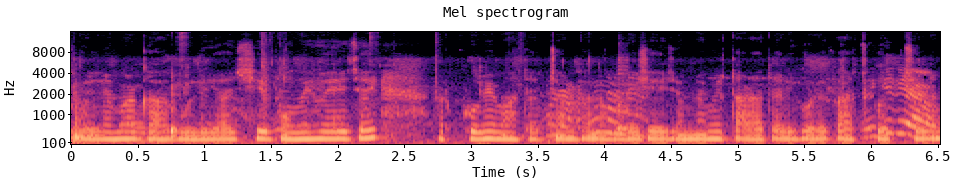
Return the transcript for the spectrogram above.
করলে আমার গা গুলিয়ে আসে বমি হয়ে যায়। আর খুবই মাথার যন্ত্রণা করে সেই জন্য আমি তাড়াতাড়ি করে কাজ করছিলাম।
